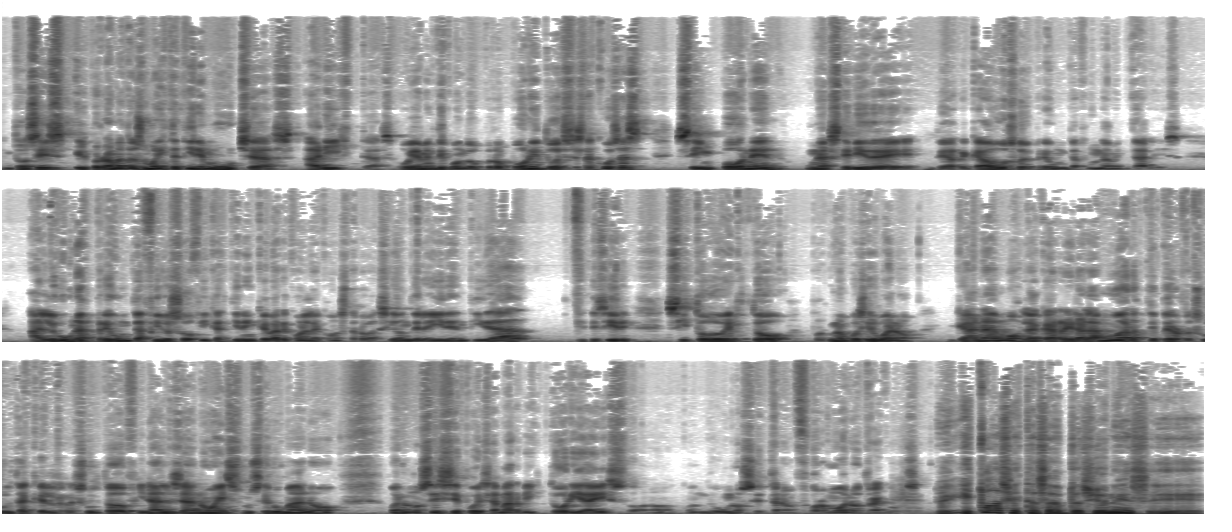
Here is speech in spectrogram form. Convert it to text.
Entonces, el programa transhumanista tiene muchas aristas. Obviamente, cuando propone todas esas cosas, se imponen una serie de, de recaudos o de preguntas fundamentales. Algunas preguntas filosóficas tienen que ver con la conservación de la identidad, es decir, si todo esto, porque uno puede decir, bueno, ganamos la carrera a la muerte, pero resulta que el resultado final ya no es un ser humano, bueno, no sé si se puede llamar victoria eso, ¿no? Cuando uno se transformó en otra cosa. Y todas estas adaptaciones eh,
